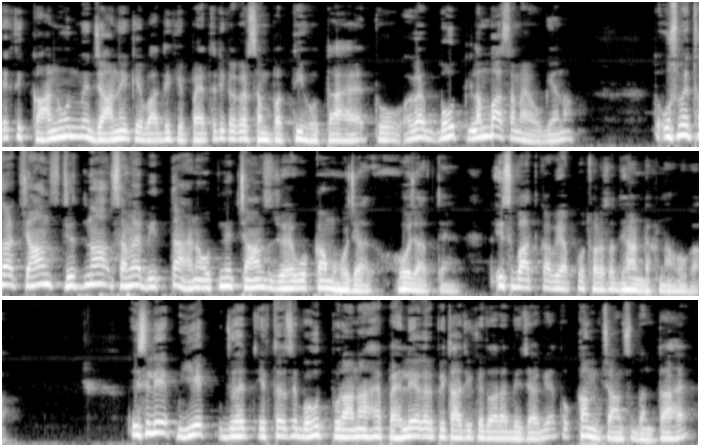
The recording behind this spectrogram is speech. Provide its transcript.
एक कानून में जाने के बाद, देखिए, पैतृक अगर संपत्ति होता है तो अगर बहुत लंबा समय हो गया ना तो उसमें थोड़ा चांस जितना समय बीतता है ना, उतने चांस जो है वो कम हो जा, हो जाते हैं। तो इस बात का भी आपको थोड़ा सा ध्यान रखना होगा। इसलिए ये जो है, एक तरह से बहुत पुराना है, पहले अगर पिताजी के द्वारा बेचा गया तो कम चांस बनता है।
